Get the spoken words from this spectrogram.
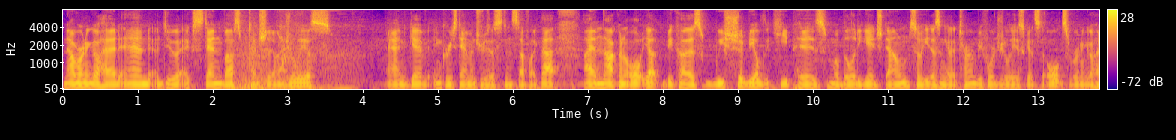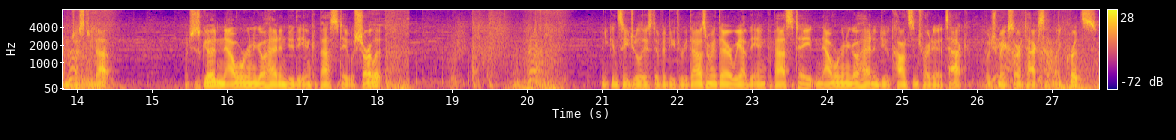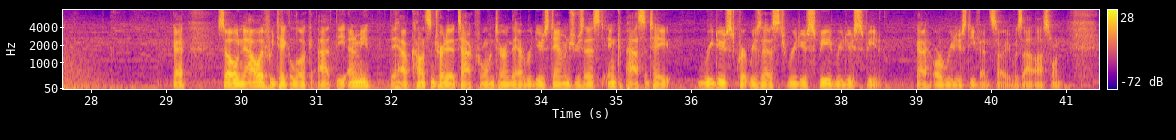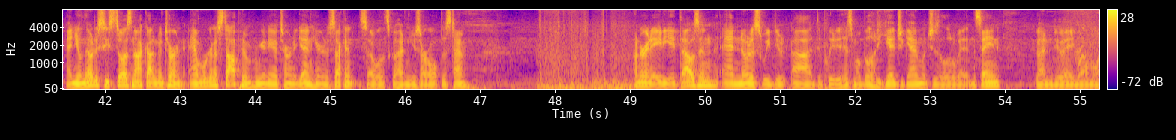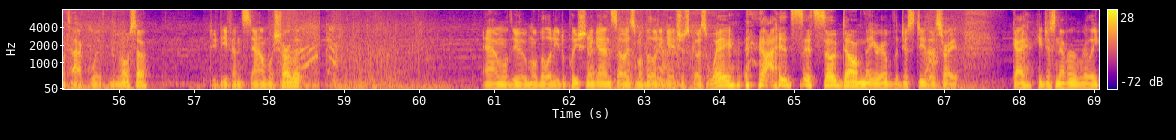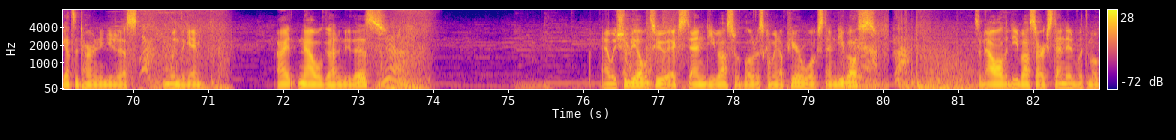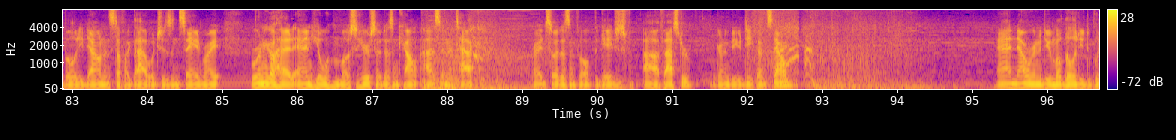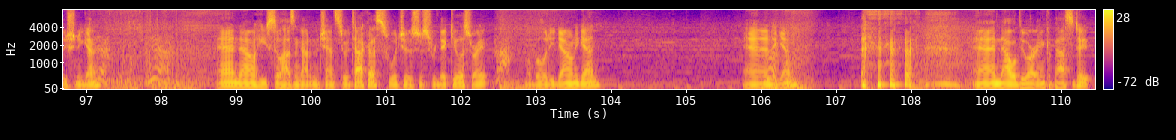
Now we're going to go ahead and do extend buffs potentially on Julius and give increased damage resist and stuff like that. I am not going to ult yet because we should be able to keep his mobility gauge down so he doesn't get a turn before Julius gets to ult. So we're going to go ahead and just do that, which is good. Now we're going to go ahead and do the incapacitate with Charlotte. And you can see Julius did 53,000 right there. We have the incapacitate. Now we're going to go ahead and do concentrated attack, which makes our attacks hit like crits. Okay. So now if we take a look at the enemy, they have concentrated attack for one turn, they have reduced damage resist, incapacitate, reduced crit resist, reduced speed, reduced speed. Okay, or reduced defense, sorry, was that last one. And you'll notice he still has not gotten a turn, and we're going to stop him from getting a turn again here in a second, so let's go ahead and use our ult this time. 188,000, and notice we do, uh, depleted his mobility gauge again, which is a little bit insane. Go ahead and do a normal attack with Mimosa. Do defense down with Charlotte and we'll do mobility depletion again, so his mobility gauge just goes away. it's it's so dumb that you're able to just do this, right? Okay, he just never really gets a turn and you just win the game. Alright, now we'll go ahead and do this. And we should be able to extend debuffs with Lotus coming up here. We'll extend debuffs. So now all the debuffs are extended with the mobility down and stuff like that, which is insane, right? We're going to go ahead and heal with Mimosa here so it doesn't count as an attack right? So it doesn't fill up the gauges uh, faster. We're going to do defense down. And now we're going to do mobility depletion again. And now he still hasn't gotten a chance to attack us, which is just ridiculous, right? Mobility down again. And again. and now we'll do our incapacitate.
